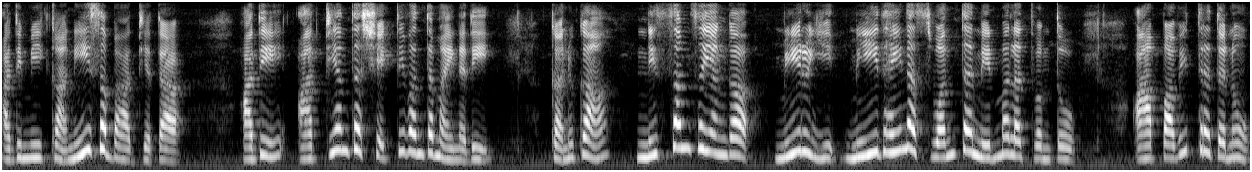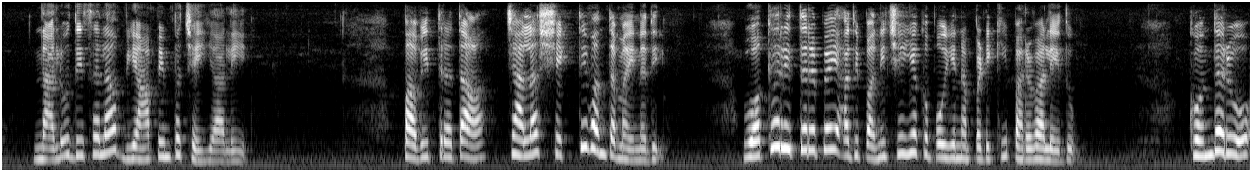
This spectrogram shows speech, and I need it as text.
అది మీ కనీస బాధ్యత. అది అత్యంత శక్తివంతమైనది. కనుక నిస్సంశయంగా మీరు మీదైన స్వంత నిర్మలత్వంతో ఆ పవిత్రతను నలుదిశలా వ్యాపింప చెయ్యాలి పవిత్రత చాలా శక్తివంతమైనది. ఒకరిద్దరిపై అది పనిచేయకపోయినప్పటికీ పర్వాలేదు. కొందరు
